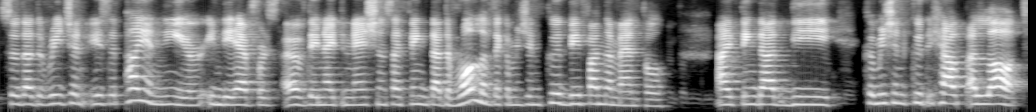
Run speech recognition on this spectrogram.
so that the region is a pioneer in the efforts of the United Nations, I think that the role of the Commission could be fundamental. I think that the Commission could help a lot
